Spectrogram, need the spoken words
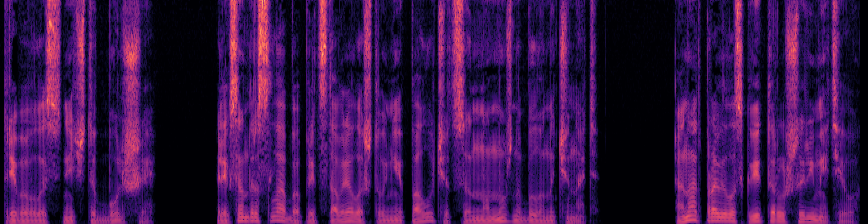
Требовалось нечто большее. Александра слабо представляла, что у нее получится, но нужно было начинать. Она отправилась к Виктору Шереметьеву.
